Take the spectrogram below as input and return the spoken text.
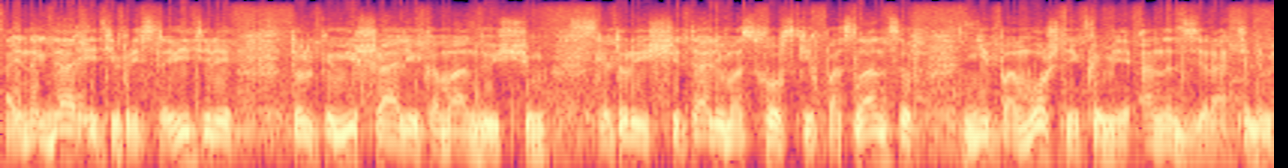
а иногда эти представители только мешали командующим, которые считали московских посланцев не помощниками, а надзирателями.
